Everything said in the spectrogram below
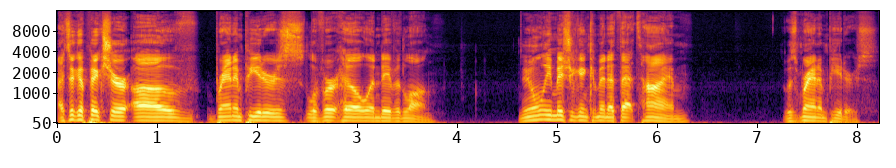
I took a picture of Brandon Peters, Lavert Hill, and David Long. The only Michigan commit at that time was Brandon Peters.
